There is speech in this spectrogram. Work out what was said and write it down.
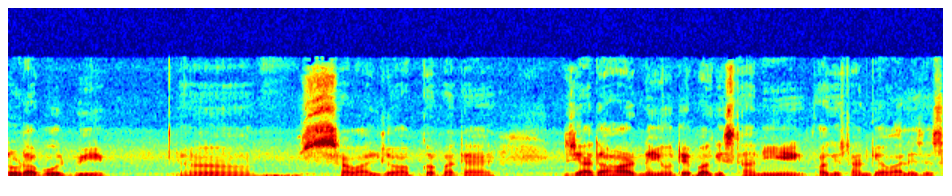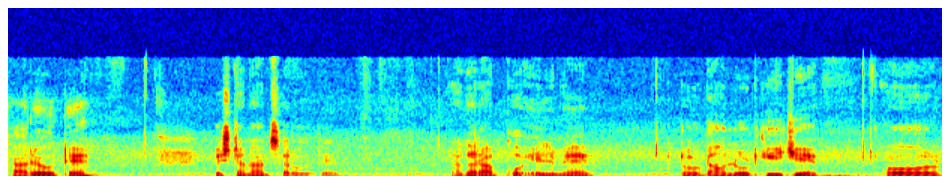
थोड़ा बहुत भी आ, सवाल जवाब का पता है ज़्यादा हार्ड नहीं होते पाकिस्तानी पाकिस्तान के हवाले से सारे होते क्वेश्चन आंसर होते अगर आपको इल्म है तो डाउनलोड कीजिए और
